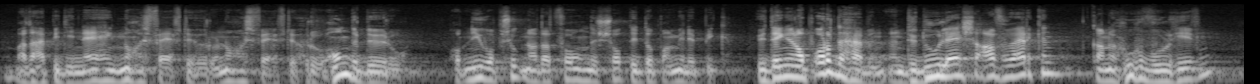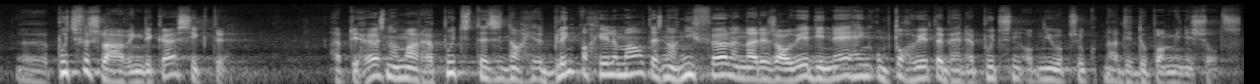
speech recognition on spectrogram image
Maar dan heb je die neiging, nog eens 50 euro, nog eens 50 euro, 100 euro. Opnieuw op zoek naar dat volgende shot, die dopaminepiek. Je dingen op orde hebben, een to-do-lijstje afwerken, kan een goed gevoel geven. Uh, poetsverslaving, de kuisziekte. hebt je huis nog maar gepoetst, het, nog, het blinkt nog helemaal, het is nog niet vuil en daar is alweer die neiging om toch weer te beginnen poetsen, opnieuw op zoek naar die dopamine-shots.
